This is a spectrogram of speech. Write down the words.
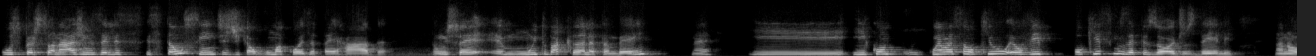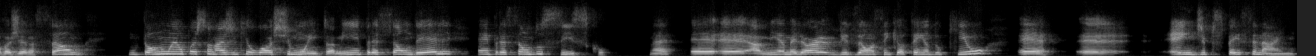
os personagens eles estão cientes de que alguma coisa está errada. Então isso é, é, muito bacana também, né? E, e com, com, relação ao que eu, vi pouquíssimos episódios dele na nova geração, então não é um personagem que eu goste muito. A minha impressão dele é a impressão do Cisco, né? É, é a minha melhor visão assim que eu tenho do Kill é, é, é em Deep Space Nine.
